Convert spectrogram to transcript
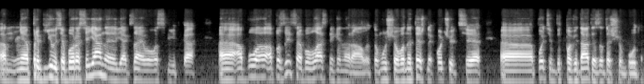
ем, е, приб'ють або росіяни, як зайвого свідка, е, або опозиція, або власні генерали, тому що вони теж не хочуть е, е, потім відповідати за те, що буде.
